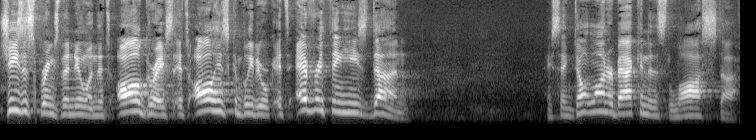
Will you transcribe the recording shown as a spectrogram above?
Jesus brings the new one. That's all grace. It's all his completed work. It's everything he's done. He's saying, don't wander back into this law stuff.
